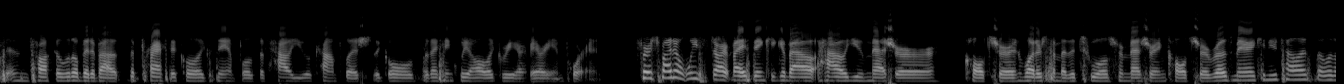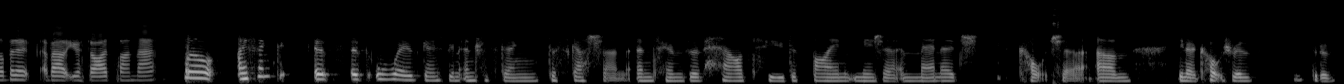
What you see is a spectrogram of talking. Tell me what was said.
and talk a little bit about the practical examples of how you accomplish the goals that I think we all agree are very important. First, why don't we start by thinking about how you measure culture and what are some of the tools for measuring culture? Rosemary, can you tell us a little bit about your thoughts on that? Well, I think it's it's always going to be an interesting discussion in terms of how to define, measure, and manage culture. Um, you know, culture is sort of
